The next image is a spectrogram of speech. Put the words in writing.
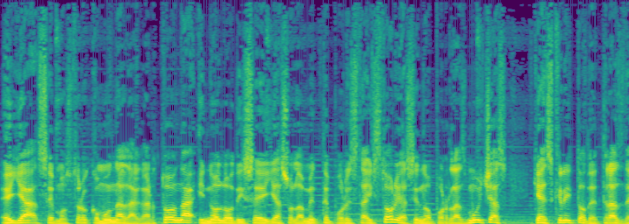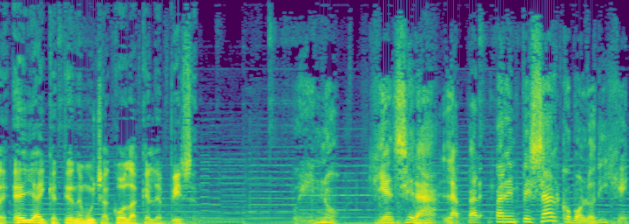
ella se mostró como una lagartona y no lo dice ella solamente por esta historia, sino por las muchas que ha escrito detrás de ella y que tiene mucha cola que le pisen. Bueno, ¿quién será? La, para, para empezar, como lo dije,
